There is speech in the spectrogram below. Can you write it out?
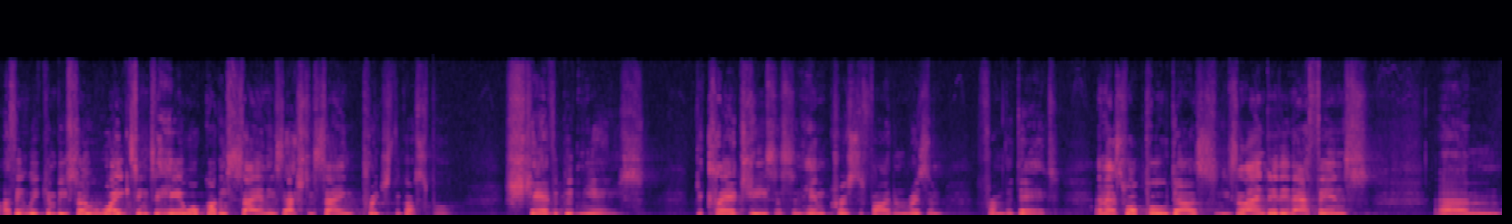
I think we can be so waiting to hear what God is saying. He's actually saying, preach the gospel, share the good news, declare Jesus and Him crucified and risen from the dead. And that's what Paul does. He's landed in Athens. Um,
